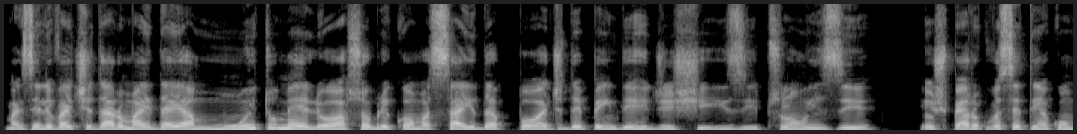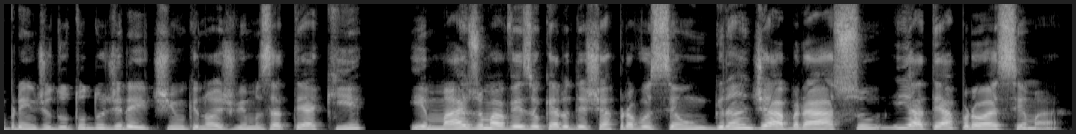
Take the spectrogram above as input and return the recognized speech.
mas ele vai te dar uma ideia muito melhor sobre como a saída pode depender de x, y e z. Eu espero que você tenha compreendido tudo direitinho que nós vimos até aqui e, mais uma vez, eu quero deixar para você um grande abraço e até a próxima!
